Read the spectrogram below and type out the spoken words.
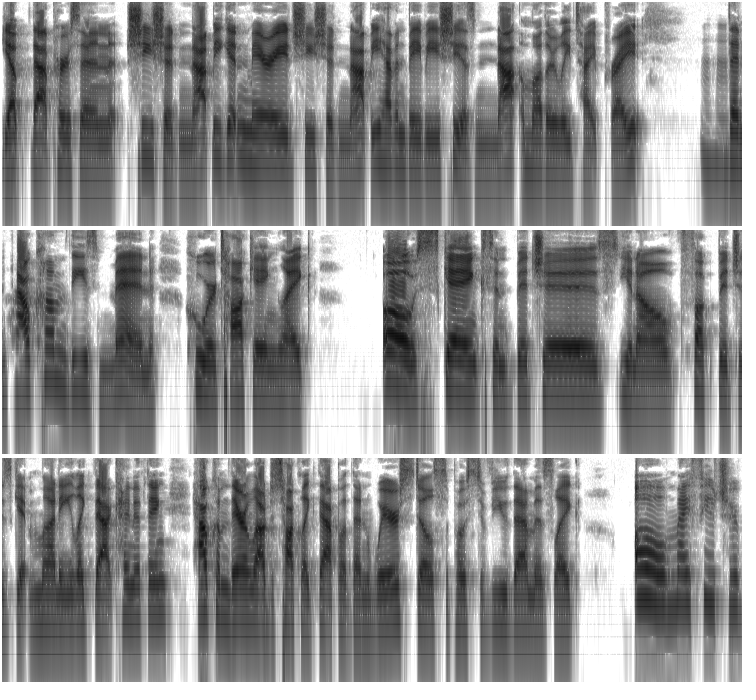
yep, that person, she should not be getting married. She should not be having babies. She is not a motherly type, right? Mm-hmm. Then how come these men who are talking like, oh, skanks and bitches, you know, fuck bitches get money, like that kind of thing, how come they're allowed to talk like that? But then we're still supposed to view them as like, oh, my future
